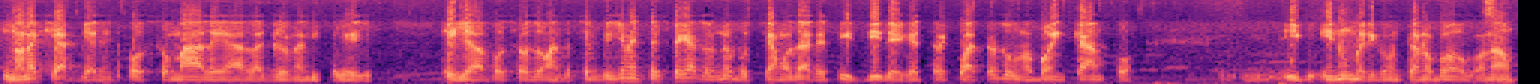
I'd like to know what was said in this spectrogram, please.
non è che abbia risposto male alla giornalista che, che gli aveva posto la domanda, semplicemente spiegato che noi possiamo dare sì, dite che è 3-4-2-1, poi in campo i, i numeri contano poco, no?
